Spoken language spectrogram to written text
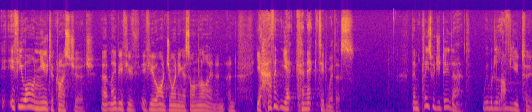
if you are new to Christchurch, uh, maybe if, you've, if you are joining us online and, and you haven't yet connected with us, then please would you do that? We would love you to.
